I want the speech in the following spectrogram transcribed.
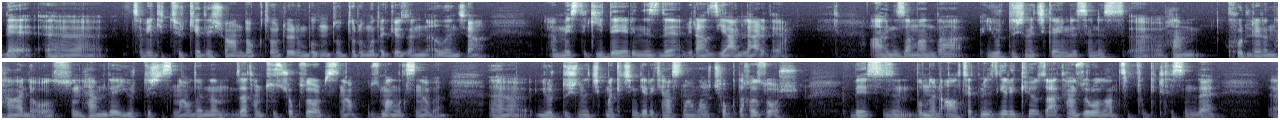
Ve e, tabii ki Türkiye'de şu an doktorların bulunduğu durumu da göz önüne alınca e, mesleki değeriniz de biraz yerlerde. Aynı zamanda yurt dışına çıkayım deseniz e, hem kurların hali olsun hem de yurt dışı sınavlarının zaten TUS çok zor bir sınav, uzmanlık sınavı. E, yurt dışına çıkmak için gereken sınavlar çok daha zor ve sizin bunları alt etmeniz gerekiyor. Zaten zor olan tıp fakültesinde e,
